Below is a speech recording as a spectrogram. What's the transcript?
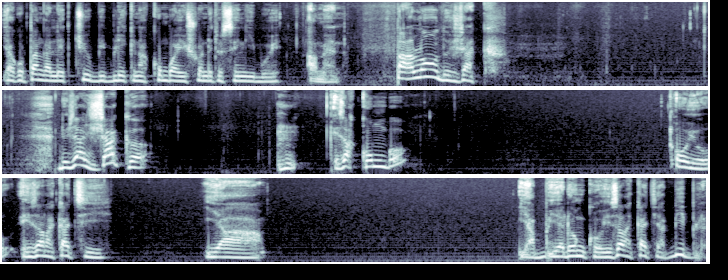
ya kotanga lecture biblique na nkombo ya yeshua nde tosengi boye amen parlons de jacques déjà jacques eza nkombo oyo eza na kati ya ya, ya donc eza na kati ya bible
